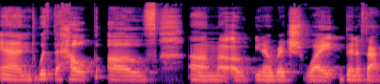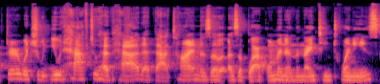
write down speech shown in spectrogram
and with the help of um, a, you know rich white benefactor, which you would have to have had at that time as a as a black woman in the 1920s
